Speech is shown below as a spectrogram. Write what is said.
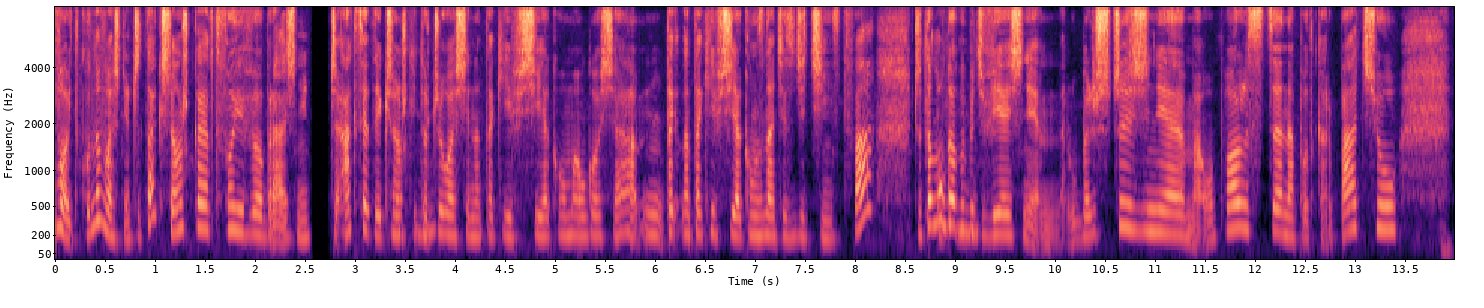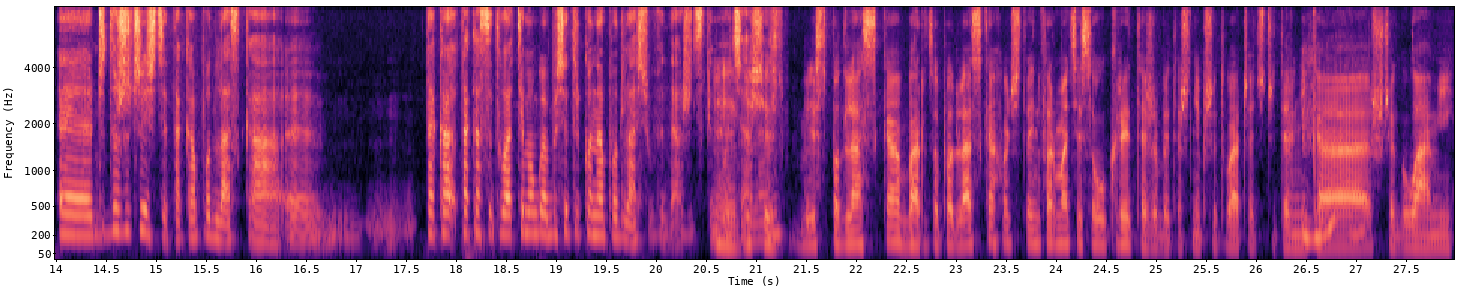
Wojtku, no właśnie, czy ta książka w twojej wyobraźni, czy akcja tej książki mhm. toczyła się na takiej wsi, jaką Małgosia, tak, na takiej wsi, jaką znacie z dzieciństwa? Czy to mogłaby być wieś, nie wiem, na Lubelszczyźnie, Małopolsce, na Podkarpaciu? E, czy to rzeczywiście taka podlaska, e, taka, taka sytuacja mogłaby się tylko na Podlasiu wydarzyć z tym e, bocianem? Jest, jest podlaska, bardzo podlaska, choć te informacje są ukryte, żeby też nie przytłaczać czytelnika mhm. szczegółami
